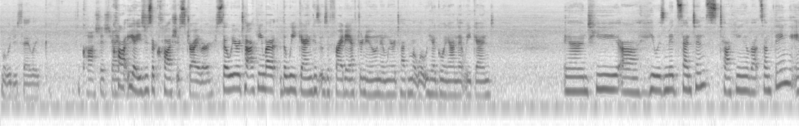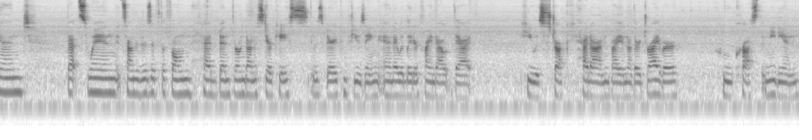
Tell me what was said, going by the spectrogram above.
what would you say like Cautious Ca- driver. yeah, he's just a cautious driver. So we were talking about the weekend because it was a Friday afternoon, and we were talking about what we had going on that weekend. And he uh, he was mid sentence talking about something, and that's when it sounded as if the phone had been thrown down a staircase. It was very confusing, and I would later find out that he was struck head on by another driver who crossed the median.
